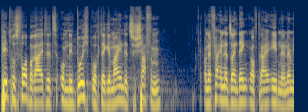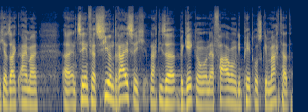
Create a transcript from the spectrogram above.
Petrus vorbereitet, um den Durchbruch der Gemeinde zu schaffen. Und er verändert sein Denken auf drei Ebenen. Nämlich er sagt einmal äh, in 10, Vers 34, nach dieser Begegnung und Erfahrung, die Petrus gemacht hat,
